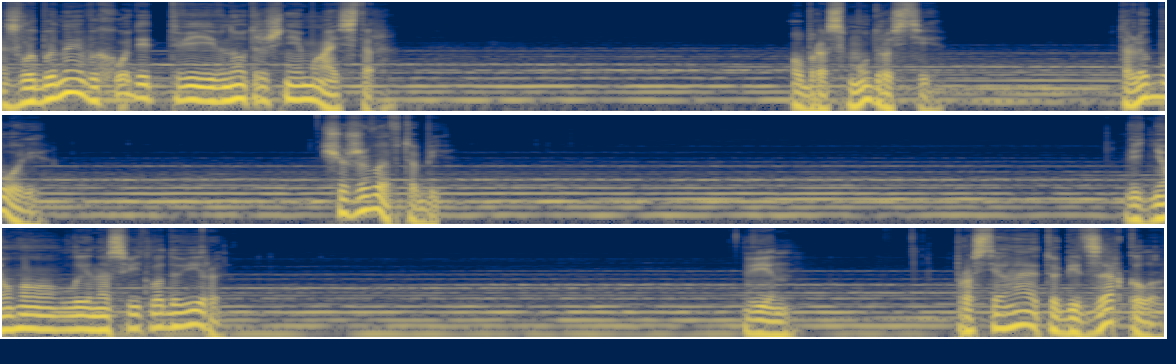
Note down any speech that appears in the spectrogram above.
З глибини виходить твій внутрішній майстер, образ мудрості та любові, що живе в тобі. Від нього лине світло довіри. Він. Простягає тобі дзеркало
